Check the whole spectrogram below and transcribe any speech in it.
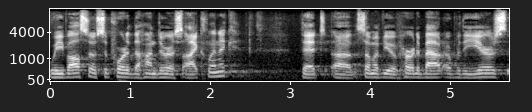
We've also supported the Honduras Eye Clinic, that uh, some of you have heard about over the years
